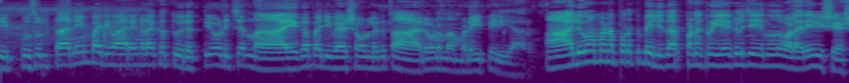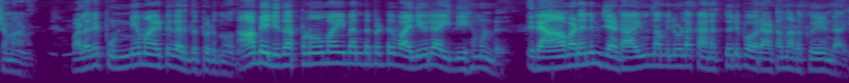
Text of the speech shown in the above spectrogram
ടിപ്പു സുൽത്താനെയും പരിവാരങ്ങളൊക്കെ തുരത്തി ഓടിച്ച നായക പരിവേഷമുള്ളൊരു താരമാണ് നമ്മുടെ ഈ പെരിയാർ ആലുവ മണപ്പുറത്ത് ബലിതർപ്പണ ക്രിയകൾ ചെയ്യുന്നത് വളരെ വിശേഷമാണ്. വളരെ പുണ്യമായിട്ട് കരുതപ്പെടുന്നു ആ ബലിതർപ്പണവുമായി ബന്ധപ്പെട്ട് വലിയൊരു ഐതിഹ്യമുണ്ട്. രാവണനും ജഡായുവും തമ്മിലുള്ള കനത്തൊരു പോരാട്ടം നടക്കുകയുണ്ടായി.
